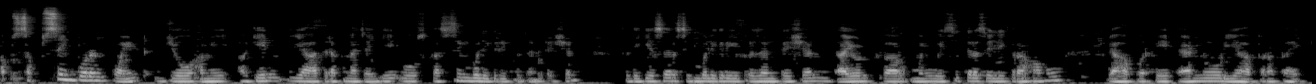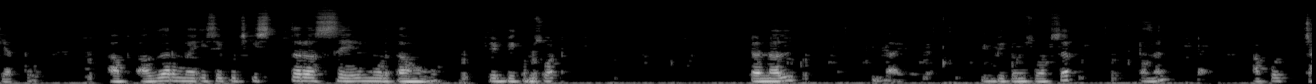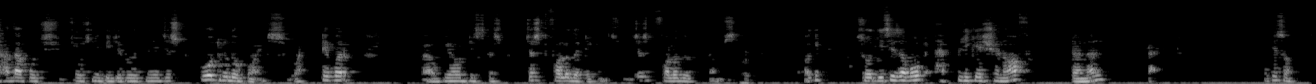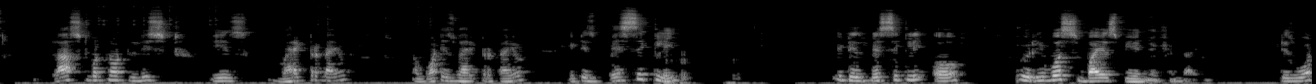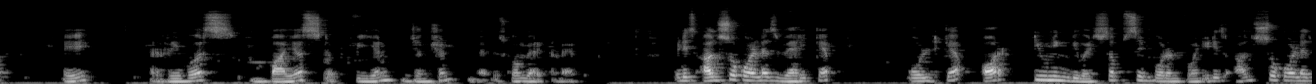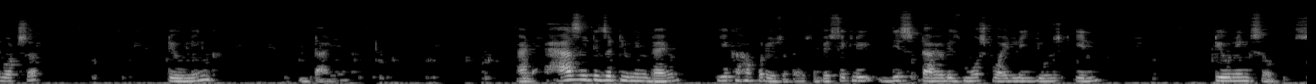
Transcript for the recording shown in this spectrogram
अब सबसे इंपॉर्टेंट पॉइंट जो हमें अगेन याद रखना चाहिए, वो उसका सिंबलिक रिप्रेजेंटेशन तो देखिए सर सिंबलिक रिप्रेजेंटेशन डायोड का मैं इसी तरह से लिख रहा हूँ। यहाँ पर है एनोड यहाँ पर आता है कैथोड अब अगर मैं इसे कुछ इस तरह से मोड़ता हूँ it becomes what tunnel diode it becomes what sir tunnel आपको ज़्यादा कुछ सोचने की ज़रूरत नहीं है just go through the points whatever uh, we have discussed. Just follow the techniques. Just follow the terms. Okay? So this is about application of tunnel diode okay so last but not least is varactor diode. Now what is varactor diode? It is basically it is basically a reverse bias p-n junction diode. It is what? A reverse biased p-n junction that is called varactor diode. It is also called as varicap old cap और tuning device सबसे important point it is also called as what sir tuning diode and has it is a tuning diode ये कहाँ पर use होता है? So basically this diode is most widely use in tuning service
